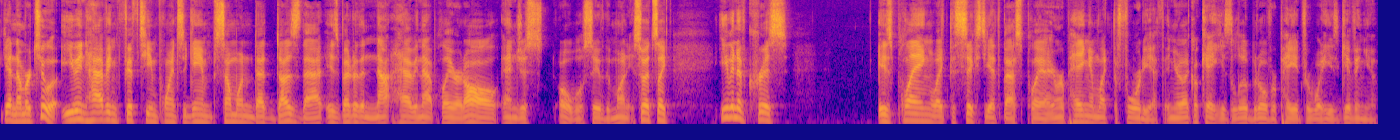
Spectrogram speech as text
yeah, number two, even having 15 points a game, someone that does that is better than not having that player at all, and just oh, we'll save the money. So it's like even if Chris is playing like the 60th best player, and we're paying him like the 40th, and you're like, okay, he's a little bit overpaid for what he's giving you.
